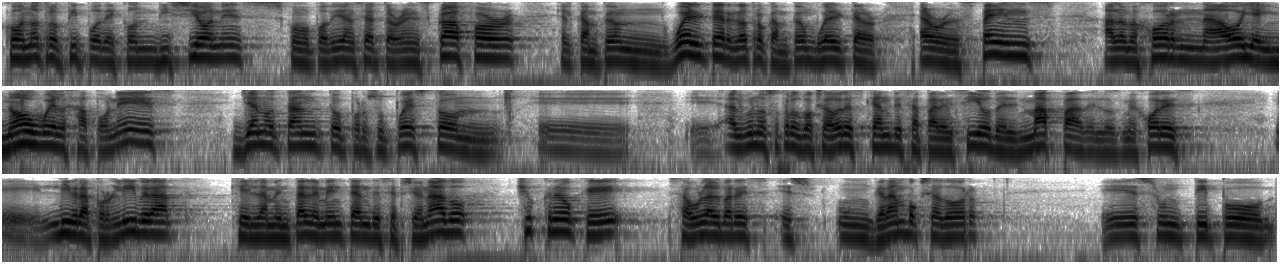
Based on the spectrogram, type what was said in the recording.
con otro tipo de condiciones, como podrían ser Terence Crawford, el campeón welter, el otro campeón welter Errol Spence, a lo mejor Naoya Inoue, el japonés, ya no tanto, por supuesto, mm, eh, eh, algunos otros boxeadores que han desaparecido del mapa de los mejores eh, libra por libra, que lamentablemente han decepcionado. Yo creo que Saúl Álvarez es un gran boxeador, es un tipo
